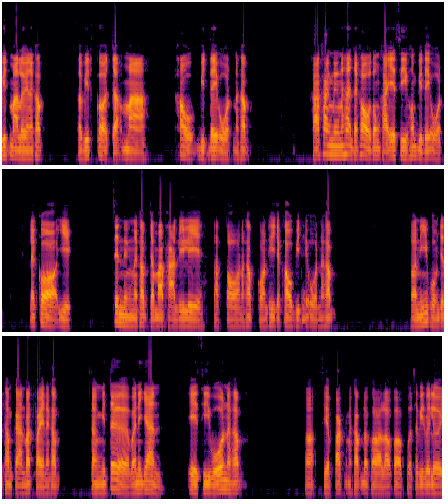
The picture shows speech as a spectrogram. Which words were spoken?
วิตช์มาเลยนะครับ สวิตช์ก็จะมาเข้าบิดไดโอดนะครับ ขาข้างหนึ่งนะฮะจะเข้าตรงขา AC ของบิดไดโอด แล้วก็อีกเส้นหนึ่งนะครับจะมาผ่านรีเลย์ตัดต่อนะครับ ก่อนที่จะเข้าบิดไดโอดนะครับ ตอนนี้ผมจะทำการวัดไฟนะครับ ตั้งมิเตอร์ไว้ในย่าน AC โวลต์นะครับเสียบปลั๊กนะครับ แล้วก็เราก็เปิดสวิตช์ไว้เลย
